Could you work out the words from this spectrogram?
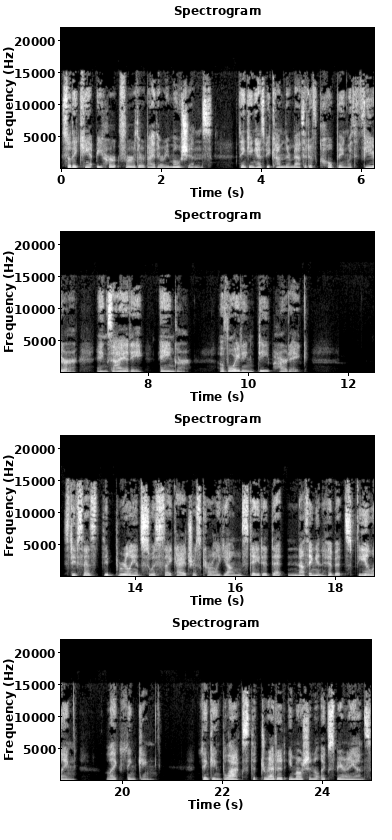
so they can't be hurt further by their emotions. Thinking has become their method of coping with fear, anxiety, anger, avoiding deep heartache. Steve says the brilliant Swiss psychiatrist Carl Jung stated that nothing inhibits feeling like thinking. Thinking blocks the dreaded emotional experience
